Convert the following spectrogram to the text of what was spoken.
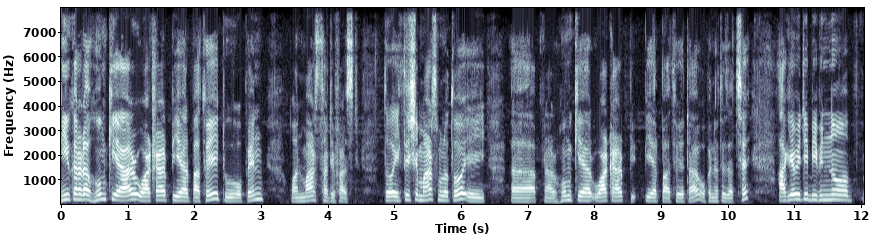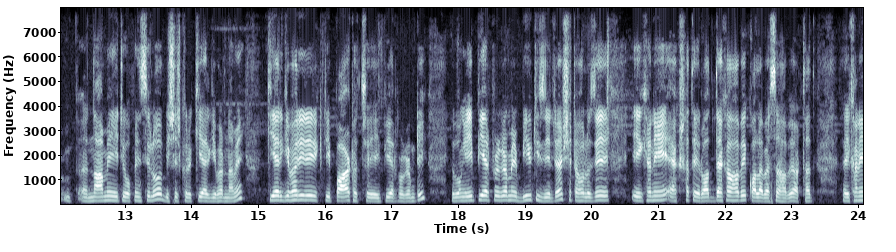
New Canada home care worker PR pathway to open on March thirty first তো একত্রিশে মার্চ মূলত এই আপনার হোম কেয়ার ওয়ার্কার পিয়ার পাথওয়েটা ওপেন হতে যাচ্ছে। আগেও এটি বিভিন্ন নামে এটি ওপেন ছিল, বিশেষ করে কেয়ার গিভার নামে। কেয়ার গিভারের একটি পার্ট হচ্ছে এই পিআর প্রোগ্রামটি এবং এই পিআর প্রোগ্রামের বিউটি যেটা, সেটা হলো যে এখানে একসাথে রদ দেখা হবে, কলা বেচা হবে। অর্থাৎ এখানে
